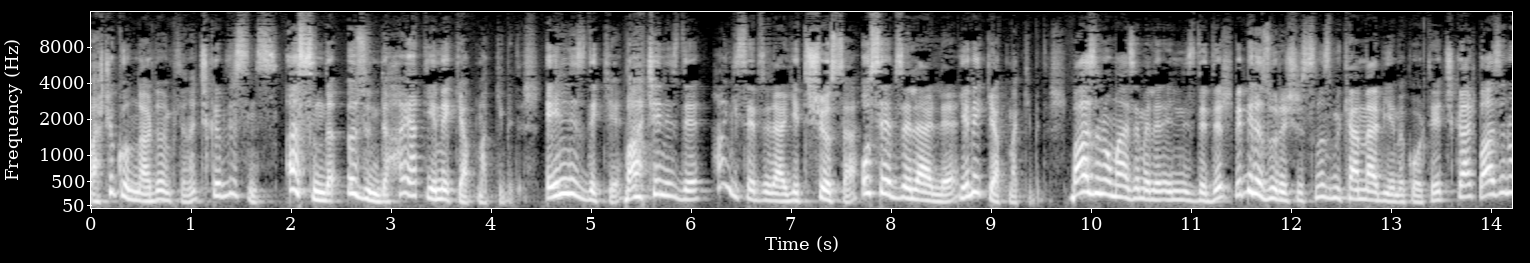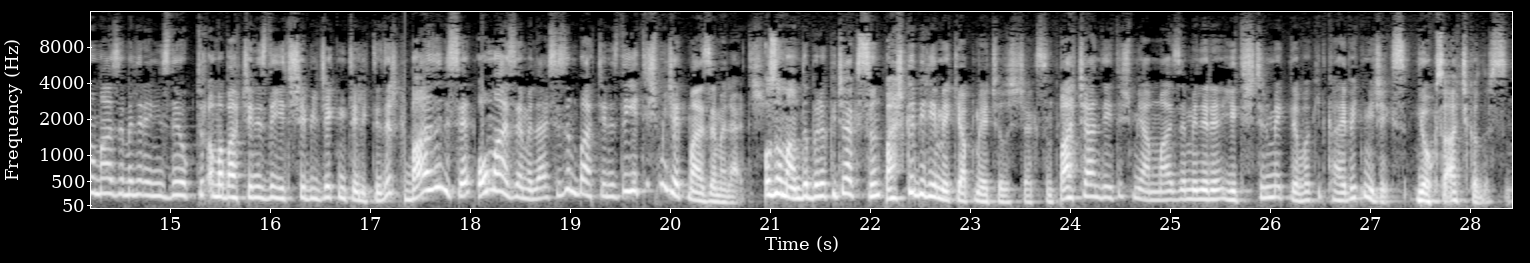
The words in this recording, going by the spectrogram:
başka konularda ön plana çıkabilirsiniz. Aslında özünde hayat yemek yapmak gibidir. Elinizdeki, bahçenizde hangi sebzeler yetişiyorsa o sebzelerle yemek yapmak gibidir. Bazen o malzemeler elinizdedir ve biraz uğraşırsınız mükemmel bir yemek ortaya çıkar. Bazen o malzemeler elinizde yoktur ama bahçenizde yetişebilecek niteliktedir. Bazen ise o malzemeler sizin bahçenizde yetişmeyecek malzemelerdir. O zaman da bırakacaksın başka bir yemek yapmaya çalışacaksın. Bahçende yetişmeyen malzemeleri yetiştirmekle vakit kaybetmeyeceksin. Yoksa aç kalırsın.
